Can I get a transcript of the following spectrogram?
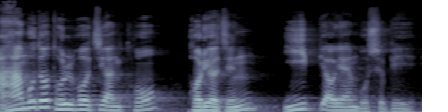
아무도 돌보지 않고 버려진 이 뼈의 모습이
